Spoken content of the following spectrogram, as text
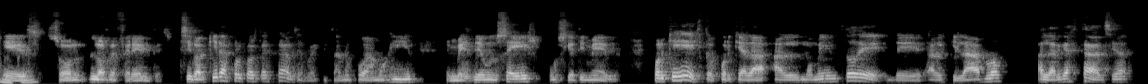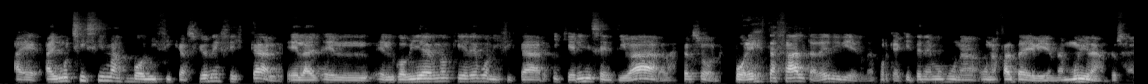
que son los referentes. Si lo alquilas por corta estancia, pues quizás no podamos ir en vez de un 6, un 7,5. ¿Por qué esto? Porque al momento de, de, alquilarlo a larga estancia hay, hay muchísimas bonificaciones fiscales. El, el, el, gobierno quiere bonificar y quiere incentivar a las personas por esta falta de vivienda, porque aquí tenemos una, una falta de vivienda muy grande. O sea,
